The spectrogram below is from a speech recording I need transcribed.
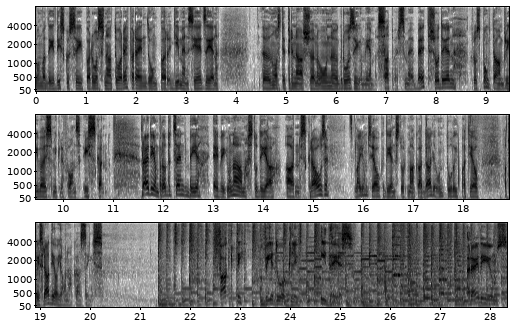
un vadīs diskusiju par rosināto referendumu par ģimenes jēdziena Eh, nostiprināšanu un eh, grozījumiem satversmē, bet šodien kruspunktā brīvais mikrofons izskan. Raidījuma producents bija Evija Unāma, studijā Ārnis Krause. Lai jums jauka dienas turpmākā daļa un tūlīt pat jau Latvijas radio jaunākās ziņas. Fakti, viedokļi, idejas. Raidījums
